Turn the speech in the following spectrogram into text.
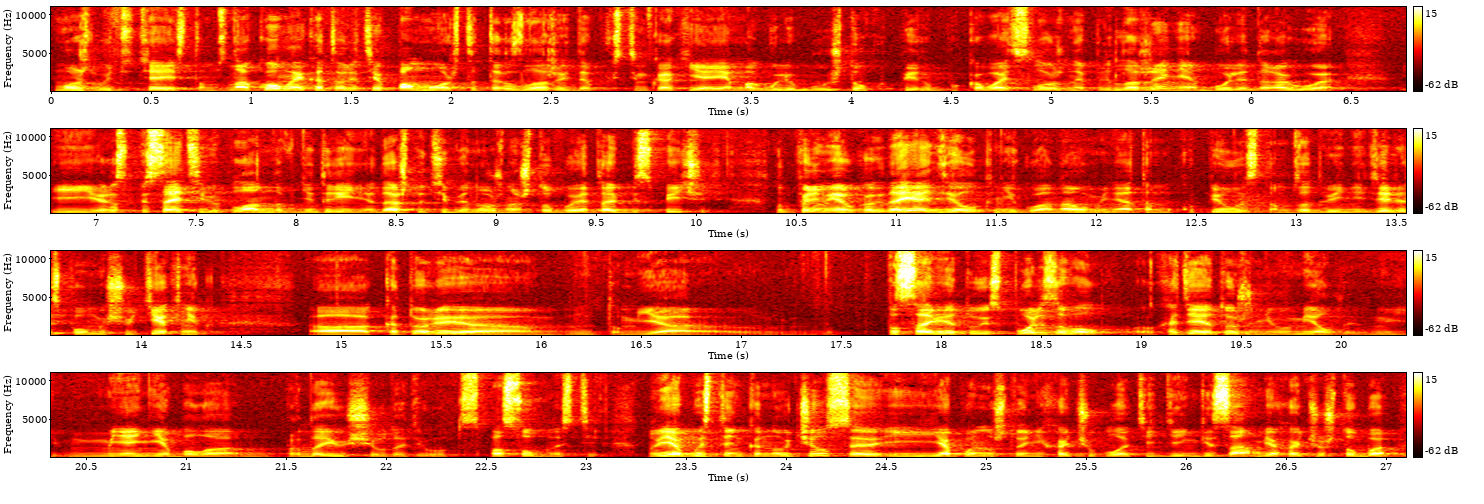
Может быть у тебя есть там знакомый, который тебе поможет это разложить, допустим, как я, я могу любую штуку перепаковать сложное предложение, более дорогое, и расписать тебе план на внедрение, да, что тебе нужно, чтобы это обеспечить. Ну, к примеру, когда я делал книгу, она у меня там купилась там за две недели с помощью техник, а, которые ну, там, я по совету использовал, хотя я тоже не умел, ну, у меня не было продающей вот эти вот способности. Но я быстренько научился, и я понял, что я не хочу платить деньги сам, я хочу, чтобы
